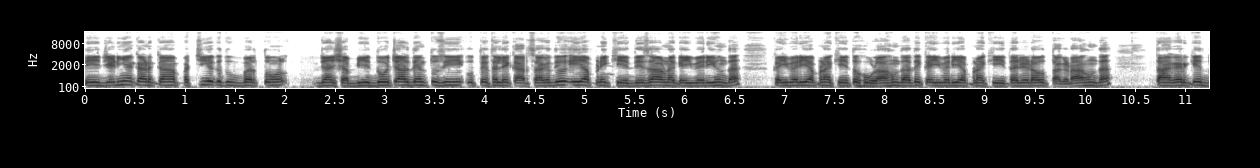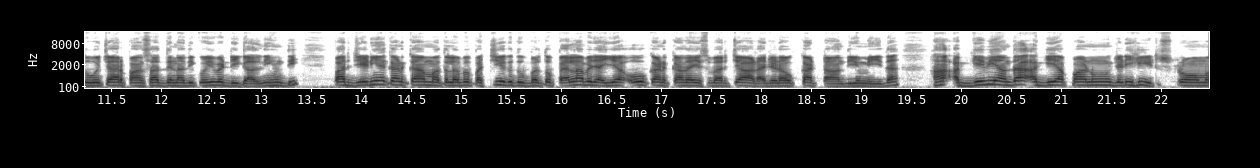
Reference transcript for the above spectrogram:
ਤੇ ਜਿਹੜੀਆਂ ਕਣਕਾਂ 25 ਅਕਤੂਬਰ ਤੋਂ ਜਾਂ 26 ਦੋ ਚਾਰ ਦਿਨ ਤੁਸੀਂ ਉੱਤੇ ਥੱਲੇ ਕਰ ਸਕਦੇ ਹੋ। ਇਹ ਆਪਣੇ ਖੇਤ ਦੇ ਹਿਸਾਬ ਨਾਲ ਕਈ ਵਾਰੀ ਹੁੰਦਾ। ਕਈ ਵਾਰੀ ਆਪਣਾ ਖੇਤ ਹੌਲਾ ਹੁੰਦਾ ਤੇ ਕਈ ਵਾਰੀ ਆਪਣਾ ਖੇਤ ਆ ਜਿਹੜਾ ਉਹ ਤਗੜਾ ਹੁੰਦਾ। ਤਾਂ ਕਰਕੇ 2 4 5 7 ਦਿਨਾਂ ਦੀ ਕੋਈ ਵੱਡੀ ਗੱਲ ਨਹੀਂ ਹੁੰਦੀ। ਪਰ ਜਿਹੜੀਆਂ ਕਣਕਾਂ ਮਤਲਬ 25 ਅਕਤੂਬਰ ਤੋਂ ਪਹਿਲਾਂ ਬਜਾਈ ਆ, ਉਹ ਕਣਕਾਂ ਦਾ ਇਸ ਵਾਰ ਝਾੜ ਆ ਜਿਹੜਾ ਉਹ ਘੱਟ ਆਉਣ ਦੀ ਉਮੀਦ ਆ। ਹਾਂ, ਅੱਗੇ ਵੀ ਆਂਦਾ ਅੱਗੇ ਆਪਾਂ ਨੂੰ ਜਿਹੜੀ ਹੀਟ ਸਟ੍ਰੋਮ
